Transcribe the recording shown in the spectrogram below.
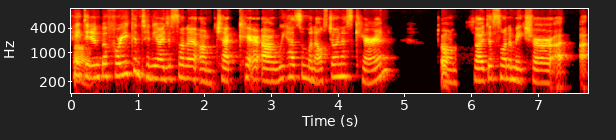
Hey, Um, Dan, before you continue, I just want to um, check, uh, we had someone else join us, Karen. Oh. Um, So I just want to make sure, I, I,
